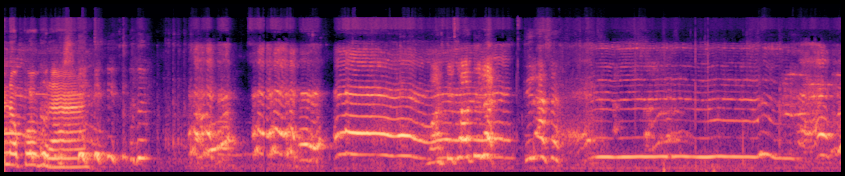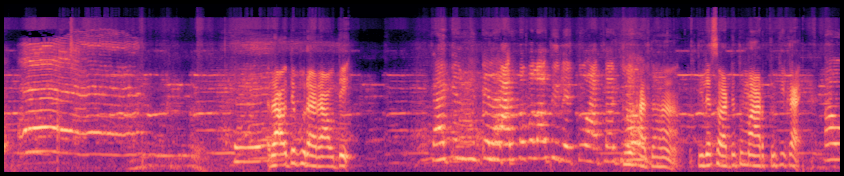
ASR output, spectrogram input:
नको बुरा. राव दे बुरा राव दे. काय केलं मी त्याला हात नको लाव तिला तू हात लाव तू हात हा. तिला असं वाटतं तू मारतो की काय? माऊ.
